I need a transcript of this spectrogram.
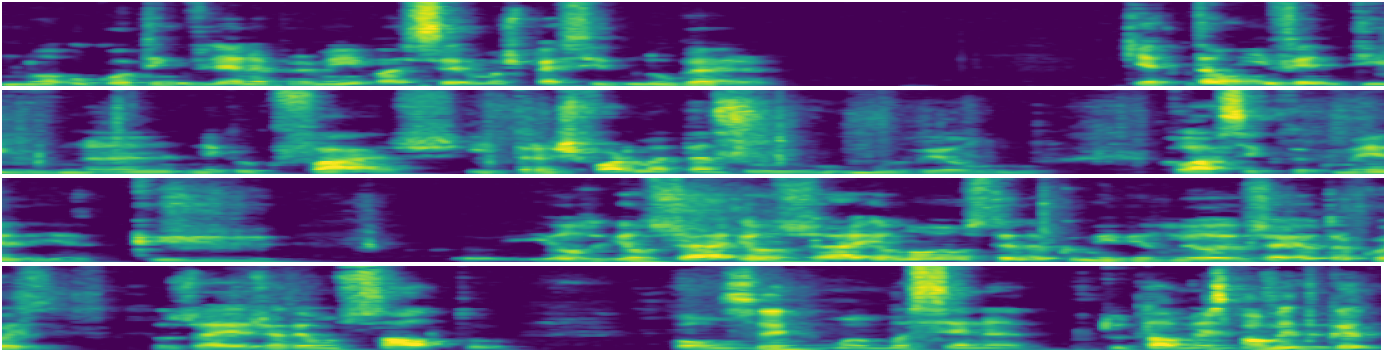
O Coutinho Vilhena para mim vai ser uma espécie de Nogueira. Que é tão inventivo na, naquilo que faz e transforma tanto o modelo clássico da comédia que ele, ele já, ele já ele não é um stand-up comedian, ele já é outra coisa. Já, já deu um salto para um- uma, uma cena totalmente Principalmente que a-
